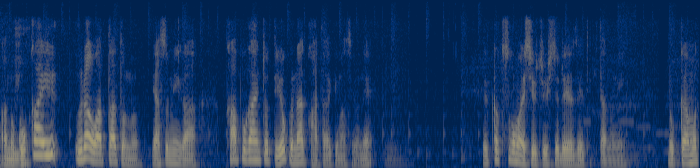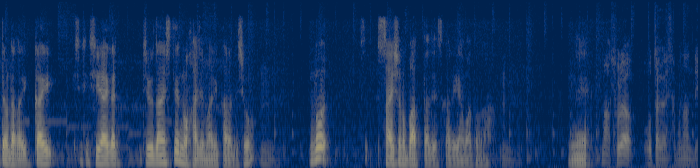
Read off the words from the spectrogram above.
あの、5回裏終わった後の休みが、カープ側にとってよくなく働きますよね。せっかくそこまで集中して冷静できたのに、6回表の、だから1回し試合が中断しての始まりからでしょうんの最初のバッターですから、大和が。うんね。まあ、それはお互い様なんで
